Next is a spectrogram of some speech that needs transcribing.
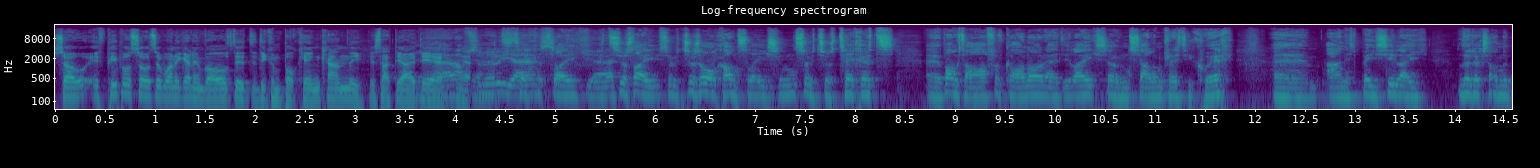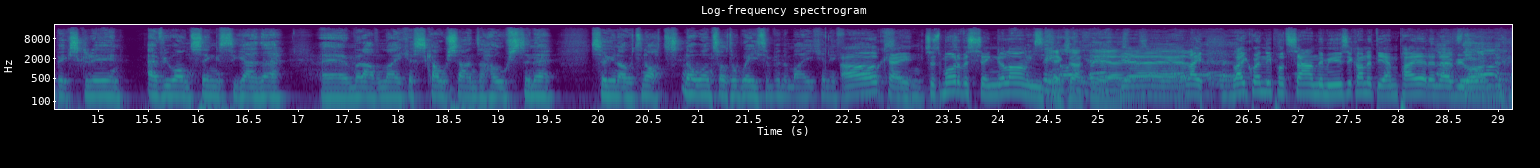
So if people sort of want to get involved, they, they can book in, can they? Is that the idea? Yeah, absolutely. It's Yeah, tickets, like, yeah. it's just like, so it's just all constellations, so it's just tickets. Uh, about half have gone already, like, so I'm selling pretty quick. Um, and it's basically like lyrics on the big screen, everyone sings together. Um, we're having like a Scouse Santa hosting it. So, you know, it's not, no one sort of waiting for the mic. And if Oh, okay. sing- So it's more of a sing along. Big sing-along, Exactly, yeah. Yeah, yeah. yeah. Like like when they put sound the music on at the Empire and everyone.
